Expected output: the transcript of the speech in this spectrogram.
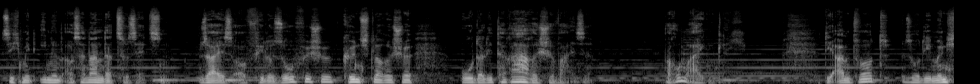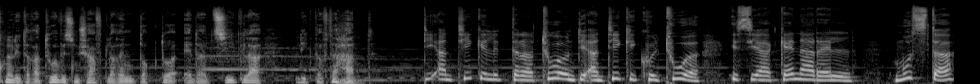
sich mit ihnen auseinanderzusetzen, sei es auf philosophische, künstlerische oder literarische Weise. Warum eigentlich? Die Antwort, so die Münchner Literaturwissenschaftlerin Dr. Edda Ziegler, liegt auf der Hand. Die antike Literatur und die antike Kultur ist ja generell Muster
